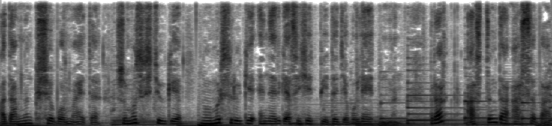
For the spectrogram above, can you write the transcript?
адамның күші болмайды. Жұмыс істеуге өмір сүруге энергиясы жетпейді деп ойлайтынмын. Бірақ астың да асы бар.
